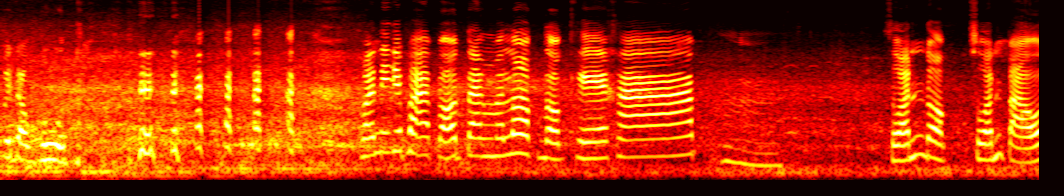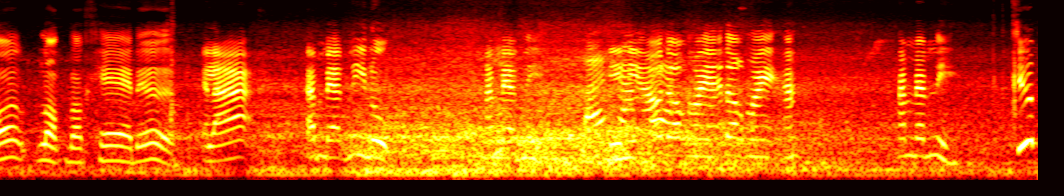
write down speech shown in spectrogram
ไม่ต้องพูด วันนี้จะพาเป๋าตังมาลอกดอกแคครับอืมสวนดอกสวนเป๋าหลอกดอกแคเด้อไอ้ละทำแบบนี้ลูกทำแบบนี้นี่นี่เอาดอกไม้เอาดอกไม้อะทำแบบนี้จึ๊บ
